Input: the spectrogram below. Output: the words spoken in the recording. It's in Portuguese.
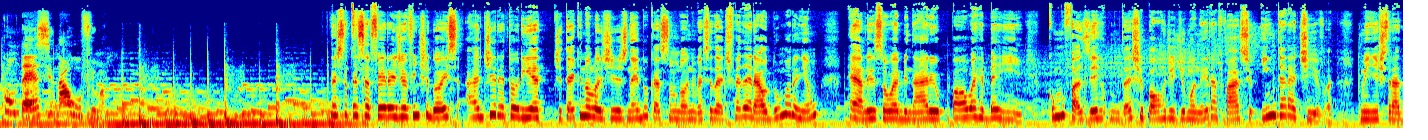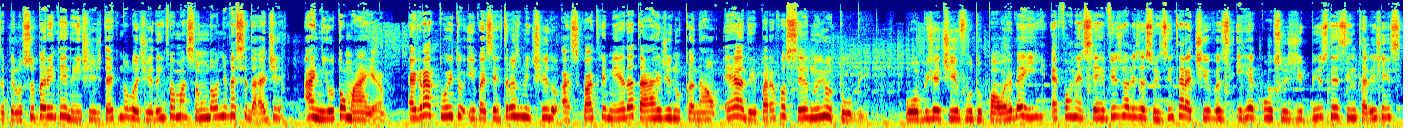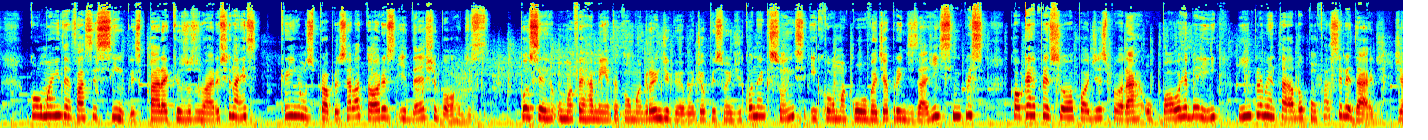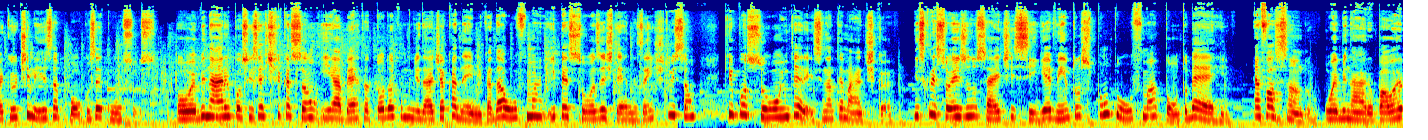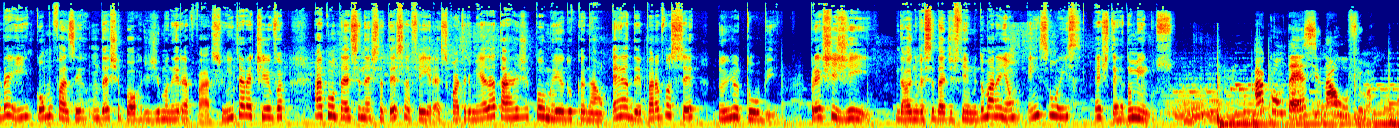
Acontece na UFMA. Nesta terça-feira, dia 22, a Diretoria de Tecnologias na Educação da Universidade Federal do Maranhão realizou o webinário Power BI Como fazer um dashboard de maneira fácil e interativa, ministrada pelo Superintendente de Tecnologia da Informação da Universidade, Anilton Maia. É gratuito e vai ser transmitido às quatro e meia da tarde no canal EAD para você no YouTube. O objetivo do Power BI é fornecer visualizações interativas e recursos de Business Intelligence com uma interface simples para que os usuários finais criem os próprios relatórios e dashboards. Por ser uma ferramenta com uma grande gama de opções de conexões e com uma curva de aprendizagem simples, qualquer pessoa pode explorar o Power BI e implementá-lo com facilidade, já que utiliza poucos recursos. O webinário possui certificação e é aberto a toda a comunidade acadêmica da UFMA e pessoas externas à instituição que possuam interesse na temática. Inscrições no site sigeeventos.ufma.br. Reforçando, o webinário Power BI Como fazer um dashboard de maneira fácil e interativa acontece nesta terça-feira, às quatro e meia da tarde, por meio do canal EAD para você no YouTube. Prestigie! Da Universidade FM do Maranhão, em São Luís, Esther Domingos. Acontece na UFMA.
